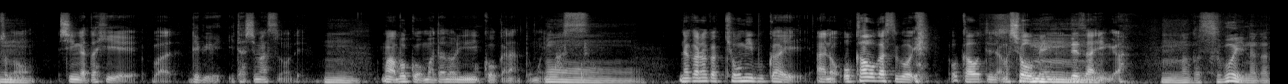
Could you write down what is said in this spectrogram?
その新型比叡はデビューいたしますので、うん。まあ僕もまた乗りに行こうかなと思いおます。ー。なかなか興味深いあのお顔がすごい お顔っていうのは正面デザインが。うん。なんかすごいなんか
